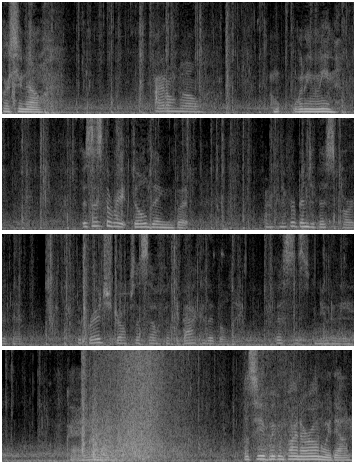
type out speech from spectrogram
Where to now? I don't know. What do you mean? This is the right building, but I've never been to this part of it. The bridge drops us off at the back of the building. This is new to me. Okay. Let's see if we can find our own way down.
